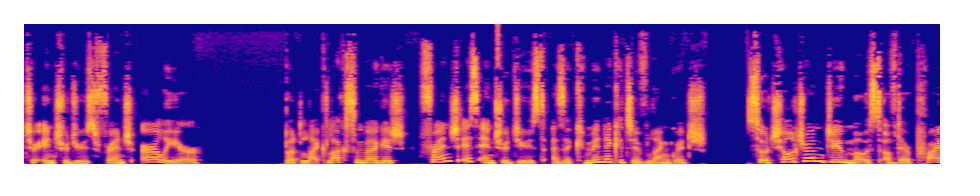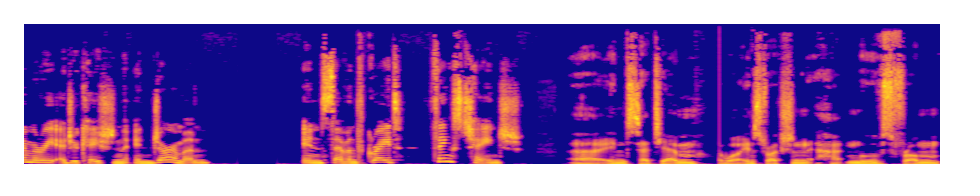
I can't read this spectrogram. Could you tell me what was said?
to introduce French earlier. But like Luxembourgish, French is introduced as a communicative language. So children do most of their primary education in German. In seventh grade, things change uh, in septième, where instruction ha- moves from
